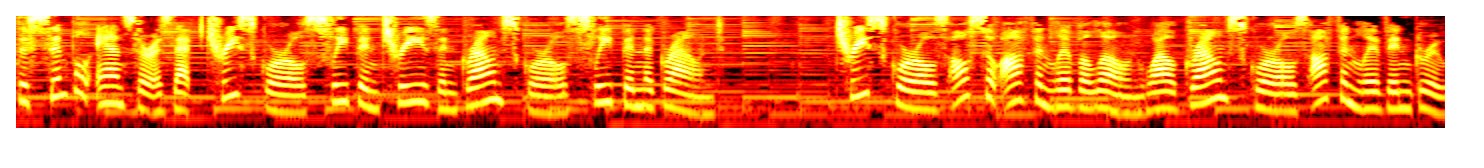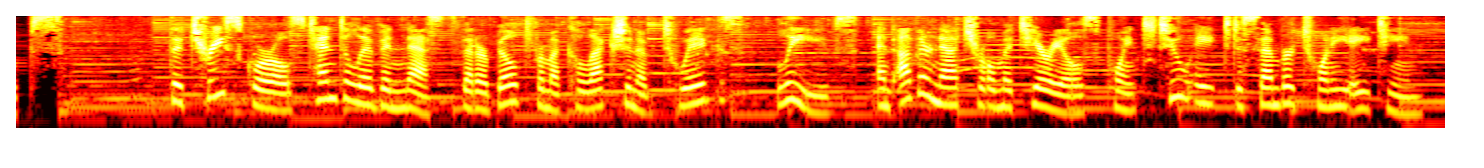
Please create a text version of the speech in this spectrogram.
The simple answer is that tree squirrels sleep in trees and ground squirrels sleep in the ground. Tree squirrels also often live alone while ground squirrels often live in groups. The tree squirrels tend to live in nests that are built from a collection of twigs, leaves, and other natural materials. 28 December 2018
